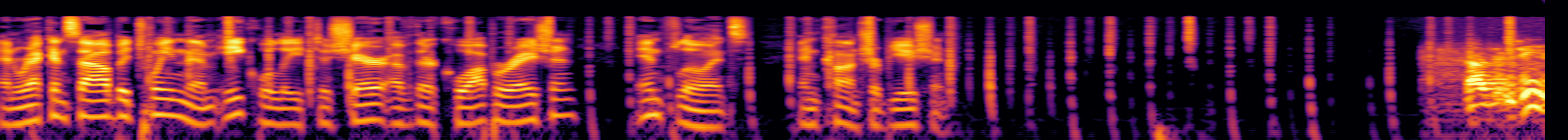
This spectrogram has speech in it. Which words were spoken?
and reconcile between them equally to share of their cooperation, influence, and contribution. Now, see,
